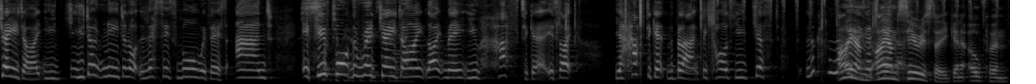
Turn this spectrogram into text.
jadeite, you you don't need a lot. Less is more with this. And if you've bought the red jadeite like me, you have to get. It's like you have to get the black because you just look how I lovely they am. I am seriously going to open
